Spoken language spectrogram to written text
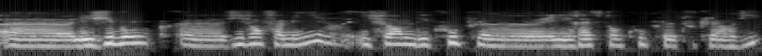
Les gibbons vivent en famille, ils forment des couples et ils restent en couple toute leur vie.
